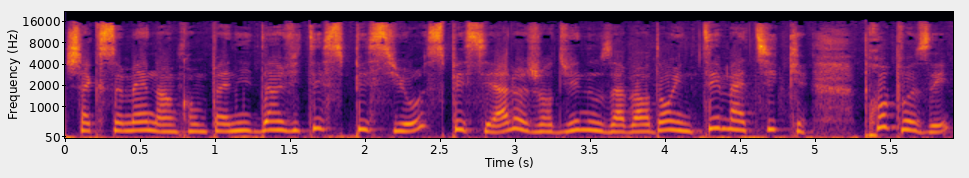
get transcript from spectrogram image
Chaque semaine en compagnie d'invités spéciaux, spécial. Aujourd'hui, nous abordons une thématique proposée.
